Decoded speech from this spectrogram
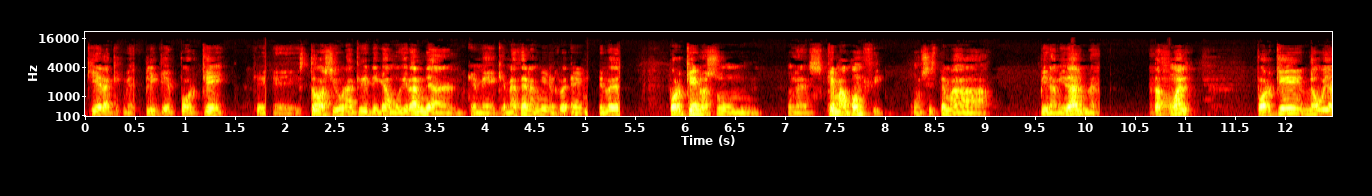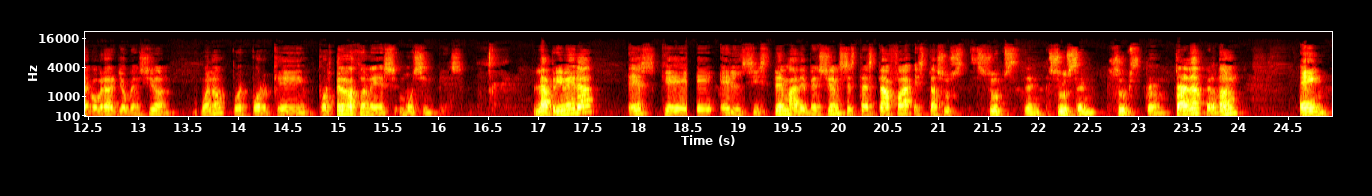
quiera que me explique por qué, que esto ha sido una crítica muy grande que, me, que me hacen a mí en mis redes, por qué no es un, un esquema Ponzi, un sistema piramidal, una mal. ¿Por qué no voy a cobrar yo pensión? Bueno, pues porque por tres razones muy simples. La primera es que el sistema de pensiones, esta estafa, está sustentada perdón, en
